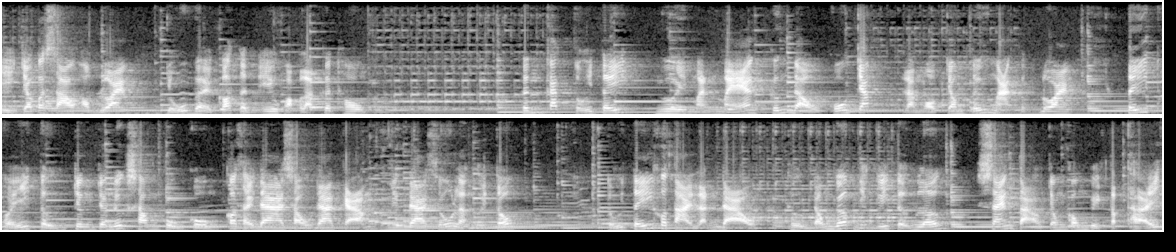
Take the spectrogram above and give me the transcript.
diện cho có sao hồng loan chủ về có tình yêu hoặc là kết hôn. Tính cách tuổi Tý, người mạnh mẽ, cứng đầu, cố chấp là một trong tứ mã cực đoan. Tý thủy tượng trưng cho nước sông cuồn cuộn, có thể đa sầu đa cảm, nhưng đa số là người tốt. Tuổi Tý có tài lãnh đạo, thường đóng góp những ý tưởng lớn, sáng tạo trong công việc tập thể.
